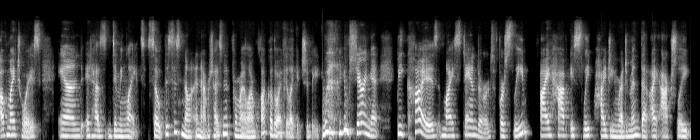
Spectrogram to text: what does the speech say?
of my choice and it has dimming lights. So this is not an advertisement for my alarm clock, although I feel like it should be. I'm sharing it because my standards for sleep, I have a sleep hygiene regimen that I actually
